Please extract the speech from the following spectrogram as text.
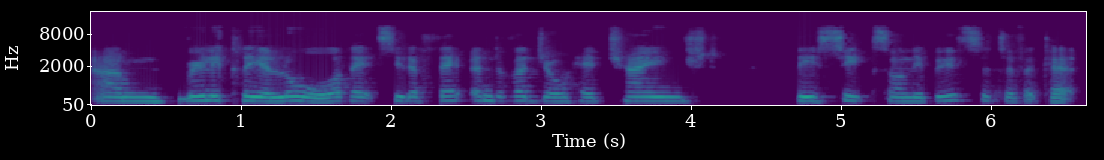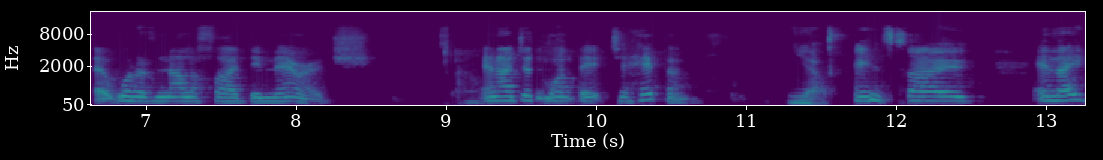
um, really clear law that said if that individual had changed their sex on their birth certificate, it would have nullified their marriage. Oh. And I didn't want that to happen. Yeah. And so, and they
